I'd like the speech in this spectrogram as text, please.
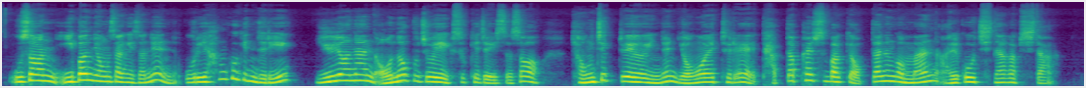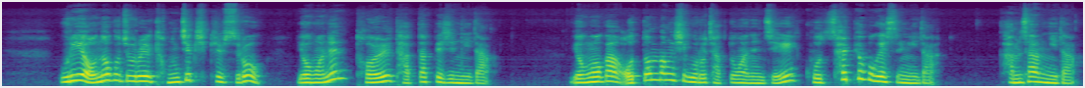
우선 이번 영상에서는 우리 한국인들이 유연한 언어 구조에 익숙해져 있어서 경직되어 있는 영어의 틀에 답답할 수밖에 없다는 것만 알고 지나갑시다. 우리의 언어 구조를 경직시킬수록 영어는 덜 답답해집니다. 영어가 어떤 방식으로 작동하는지 곧 살펴보겠습니다. 감사합니다.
